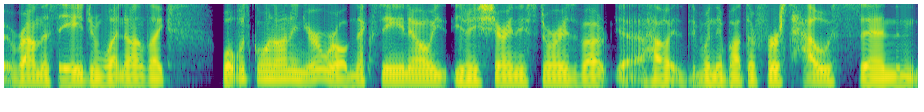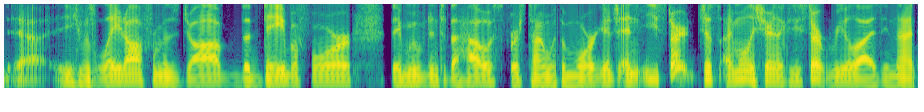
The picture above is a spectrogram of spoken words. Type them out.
around this age and whatnot, like what was going on in your world? Next thing you know, you, you know, he's sharing these stories about how when they bought their first house and uh, he was laid off from his job the day before they moved into the house, first time with a mortgage. And you start just, I'm only sharing that because you start realizing that,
